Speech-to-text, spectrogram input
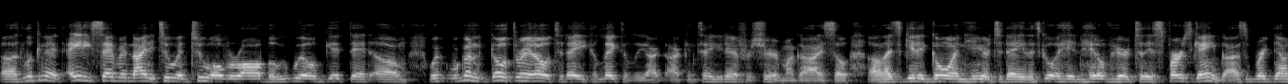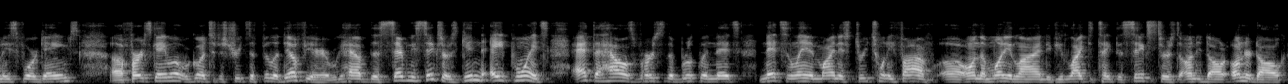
Uh, looking at 87, 92, and two overall, but we will get that. Um, we're, we're going to go three and zero oh today collectively. I, I can tell you that for sure, my guys. So uh, let's get it going here today. Let's go ahead and head over here to this first game, guys. Break down these four games. Uh, first game up, we're going to the streets of Philadelphia here. We have the 76ers getting eight points at the house versus the Brooklyn Nets. Nets land minus 325 uh, on the money line. If you'd like to take the Sixers, the underdog, underdog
